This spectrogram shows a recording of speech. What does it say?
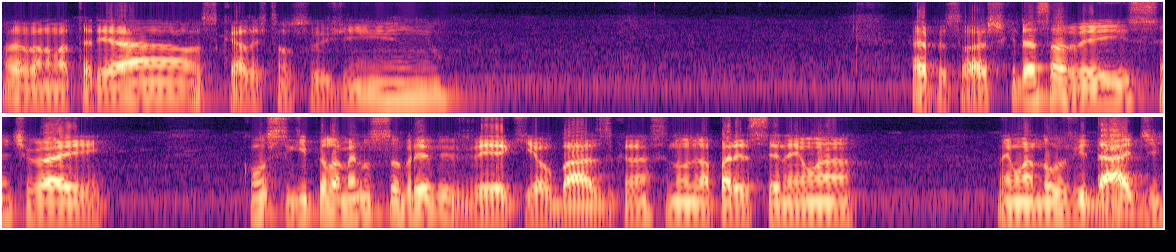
Levando material, as casas estão surgindo. É pessoal, acho que dessa vez a gente vai conseguir pelo menos sobreviver aqui ao básico, né? Se não aparecer nenhuma, nenhuma novidade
